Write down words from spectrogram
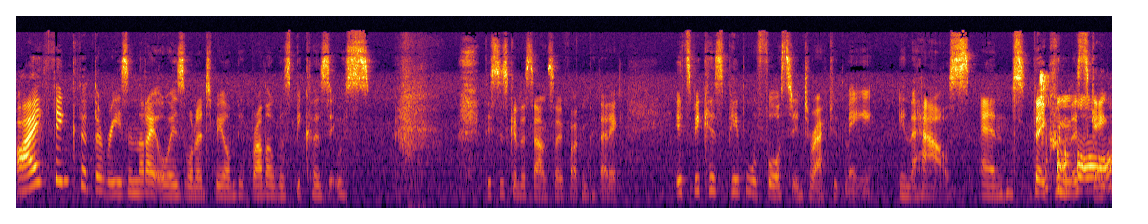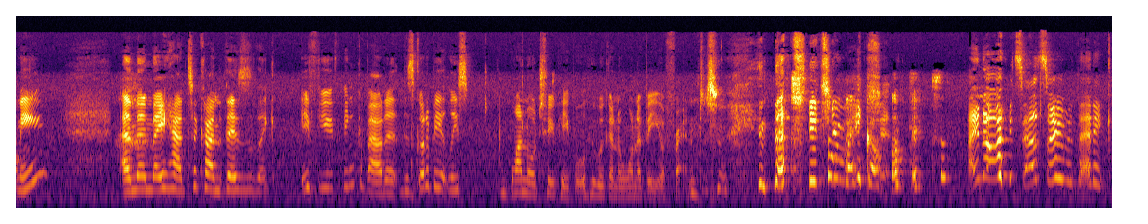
I think that the reason that I always wanted to be on Big Brother was because it was. this is going to sound so fucking pathetic. It's because people were forced to interact with me in the house and they couldn't Aw. escape me. And then they had to kind of. There's like. If you think about it, there's got to be at least one or two people who are going to want to be your friend in that situation. Oh my god. I know it sounds so pathetic.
